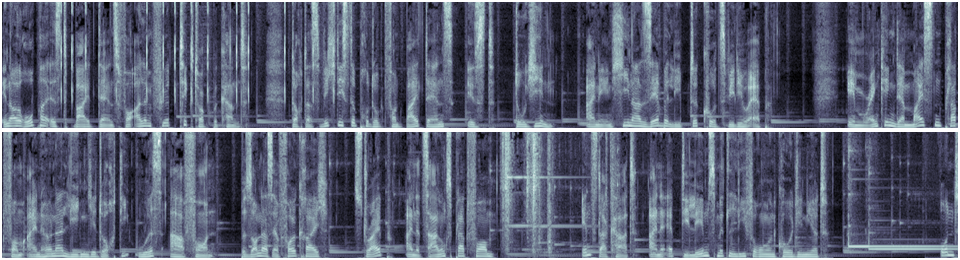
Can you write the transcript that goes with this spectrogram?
In Europa ist ByteDance vor allem für TikTok bekannt. Doch das wichtigste Produkt von ByteDance ist Douyin, eine in China sehr beliebte Kurzvideo-App. Im Ranking der meisten Plattformeinhörner liegen jedoch die USA vorn. Besonders erfolgreich Stripe, eine Zahlungsplattform, Instacart, eine App, die Lebensmittellieferungen koordiniert und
